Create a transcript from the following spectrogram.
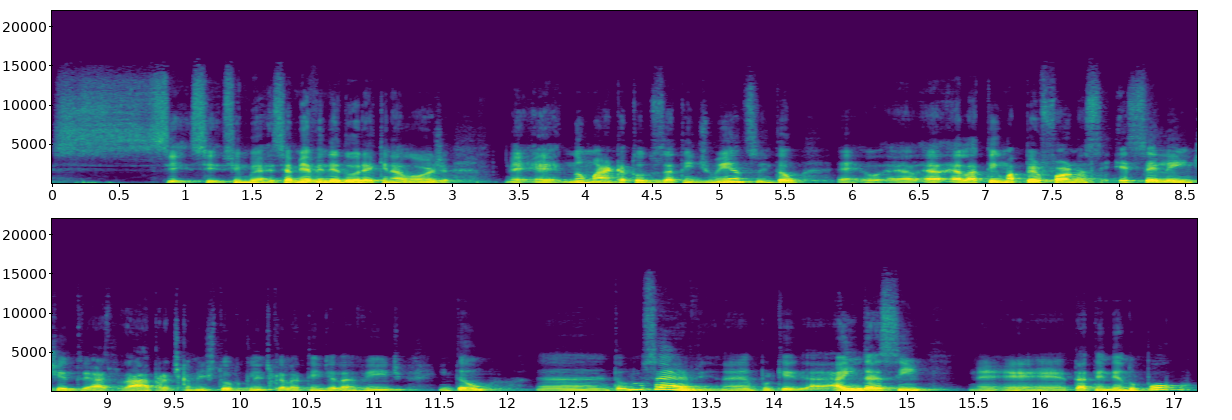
Se, se, se, a minha vendedora aqui na loja é, é, não marca todos os atendimentos, então é, é, é, ela tem uma performance excelente, entre aspas. Ah, praticamente todo cliente que ela atende, ela vende. Então, é, então não serve, né? porque ainda assim está atendendo pouco,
